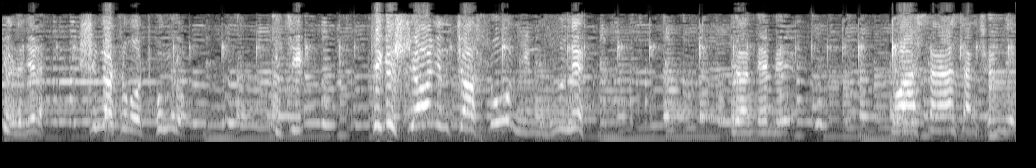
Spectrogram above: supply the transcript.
对着你了，心要做我痛了。以及这个小人叫什么名字呢？表妹妹，我上上村的，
